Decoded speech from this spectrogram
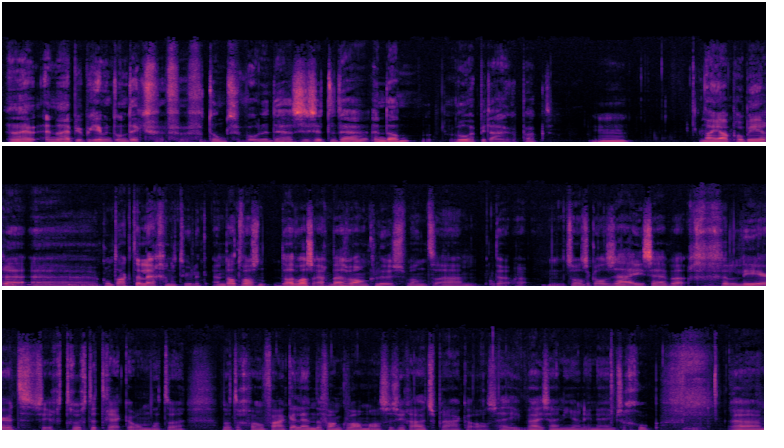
En, dan heb- en dan heb je op een gegeven moment ontdekt, verdomd, ze wonen daar, ze zitten daar. En dan? Hoe heb je het aangepakt? Mm. Nou ja, proberen eh, contact te leggen natuurlijk. En dat was, dat was echt best wel een klus. Want ehm, de, eh, zoals ik al zei, ze hebben geleerd zich terug te trekken. Omdat, eh, omdat er gewoon vaak ellende van kwam als ze zich uitspraken als... hey, wij zijn hier een inheemse groep. Ehm,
